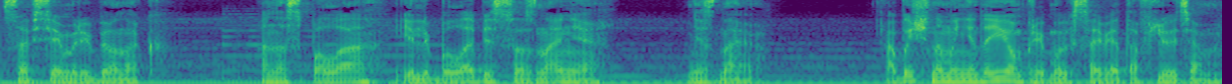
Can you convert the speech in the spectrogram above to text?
Совсем ребенок. Она спала или была без сознания, не знаю. Обычно мы не даем прямых советов людям,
